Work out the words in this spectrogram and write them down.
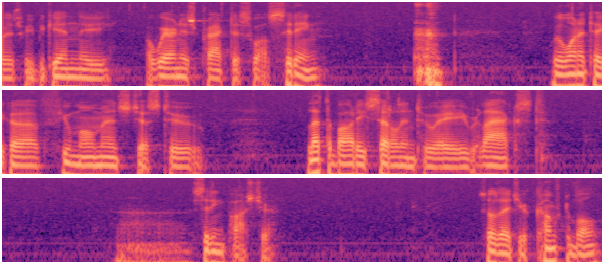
as we begin the awareness practice while sitting, we'll want to take a few moments just to let the body settle into a relaxed uh, sitting posture so that you're comfortable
